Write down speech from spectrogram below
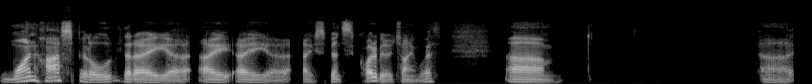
one hospital that I uh, I I, uh, I, spent quite a bit of time with, um, uh,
